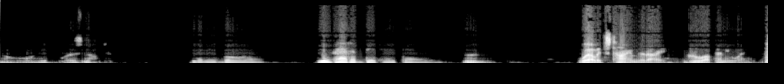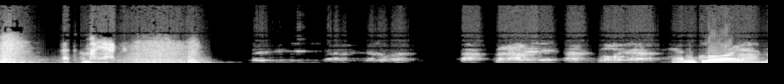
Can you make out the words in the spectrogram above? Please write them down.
No, it was not. Little boy. You've had a bitter day. Hmm. Well, it's time that I grew up anyway. That's for my act. And Gloria Ann.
